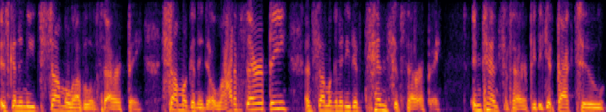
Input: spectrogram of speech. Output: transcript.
is going to need some level of therapy. Some are going to need a lot of therapy, and some are going to need intensive therapy intensive therapy to get back to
